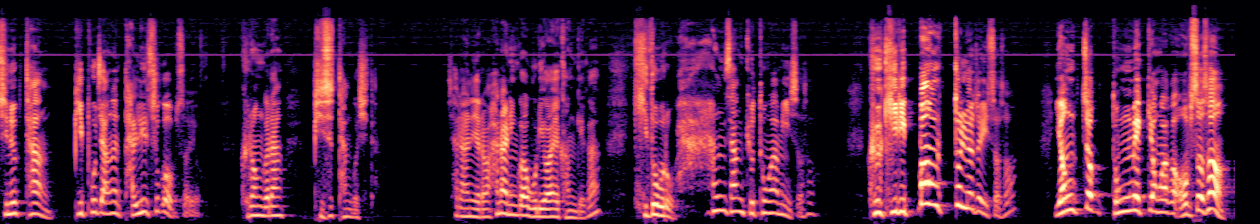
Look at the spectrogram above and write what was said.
진흙탕 비포장은 달릴 수가 없어요. 그런 거랑 비슷한 것이다. 사랑하는 여러분 하나님과 우리와의 관계가 기도로 항상 교통함이 있어서 그 길이 뻥 뚫려져 있어서 영적 동맥경화가 없어서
